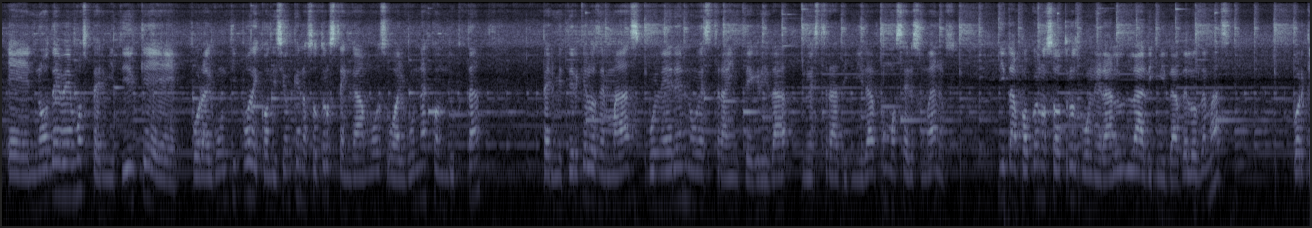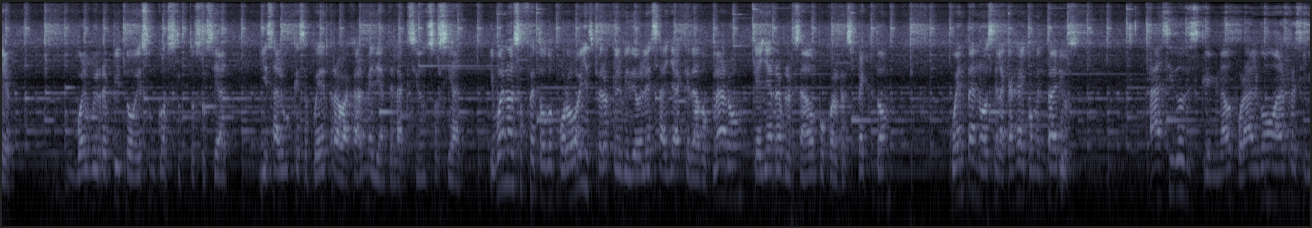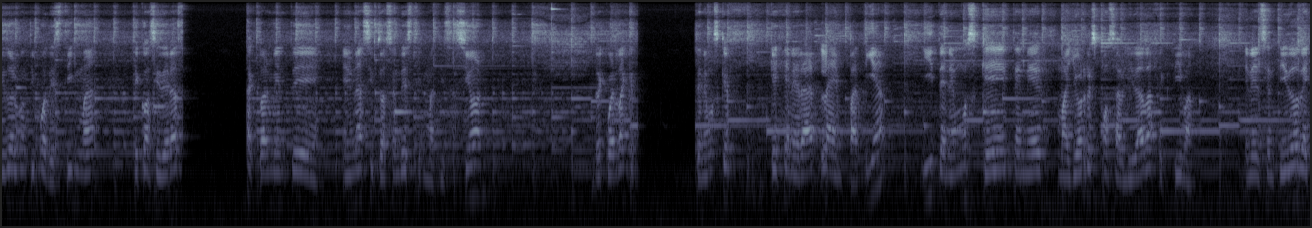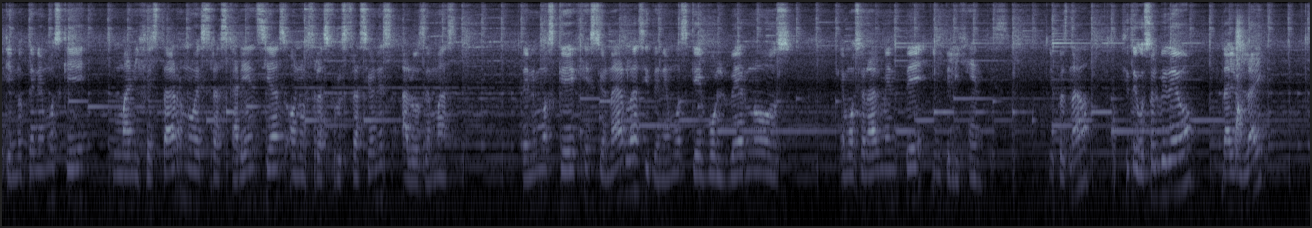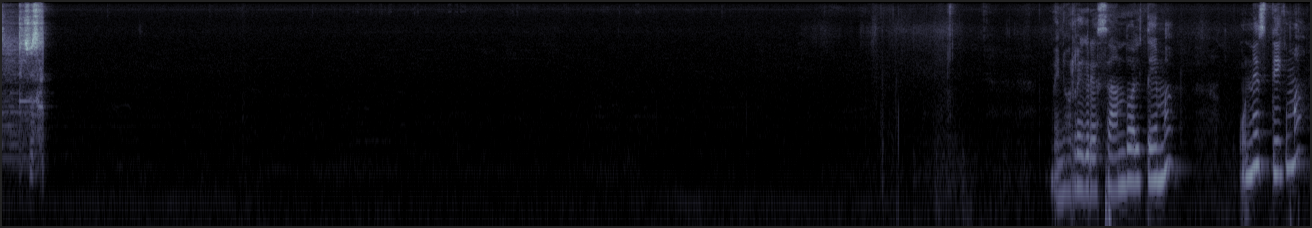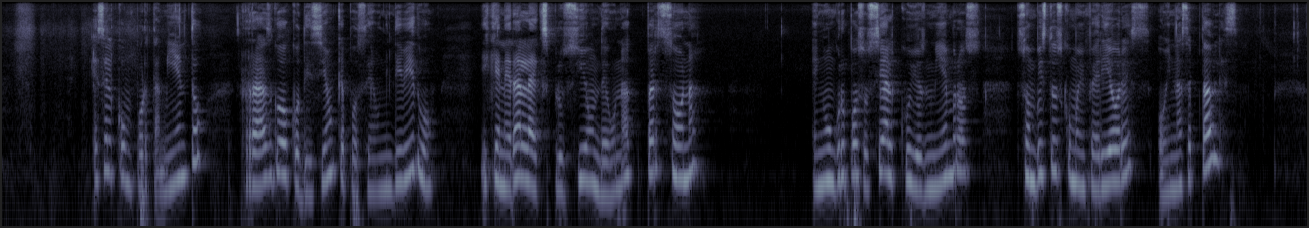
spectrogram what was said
Eh, no debemos permitir que por algún tipo de condición que nosotros tengamos o alguna conducta, permitir que los demás vulneren nuestra integridad, nuestra dignidad como seres humanos. Ni tampoco nosotros vulnerar la dignidad de los demás. Porque, vuelvo y repito, es un constructo social y es algo que se puede trabajar mediante la acción social. Y bueno, eso fue todo por hoy. Espero que el video les haya quedado claro, que hayan reflexionado un poco al respecto. Cuéntanos en la caja de comentarios. ¿Has sido discriminado por algo? ¿Has recibido algún tipo de estigma? ¿Te consideras actualmente en una situación de estigmatización? Recuerda que tenemos que, que generar la empatía y tenemos que tener mayor responsabilidad afectiva. En el sentido de que no tenemos que manifestar nuestras carencias o nuestras frustraciones a los demás. Tenemos que gestionarlas y tenemos que volvernos emocionalmente inteligentes. Y pues nada, si te gustó el video, dale un like, suscríbete. Bueno, regresando al tema, un estigma es el comportamiento, rasgo o condición que posee un individuo y genera la exclusión de una persona en un grupo social cuyos miembros son vistos como inferiores o inaceptables.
